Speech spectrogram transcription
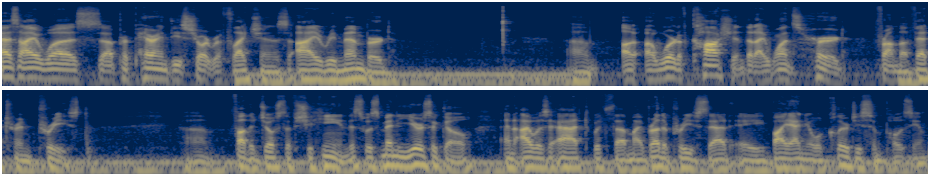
As I was uh, preparing these short reflections, I remembered um, a, a, word of caution that I once heard from a veteran priest, um, Father Joseph Shaheen. This was many years ago, and I was at with uh, my brother priest at a biannual clergy symposium.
